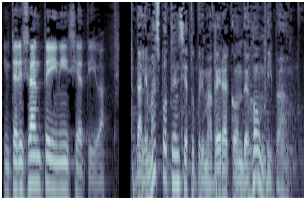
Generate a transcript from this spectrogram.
interesante iniciativa. Dale más potencia a tu primavera con The Home Depot.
